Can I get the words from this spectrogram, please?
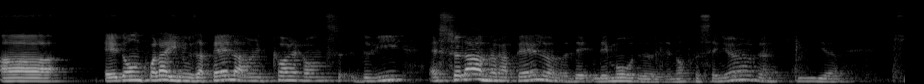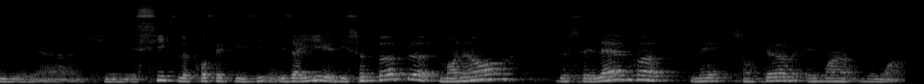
Euh, et donc voilà, il nous appelle à une cohérence de vie. Et cela me rappelle les, mots de, notre Seigneur qui, euh, qui, qui cite le prophète Isaïe et dit Ce peuple m'honore de ses lèvres, mais son cœur est loin de moi.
